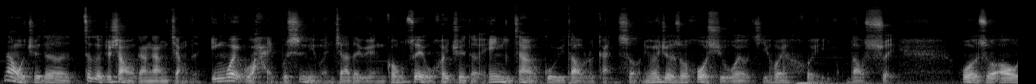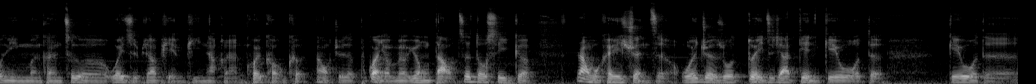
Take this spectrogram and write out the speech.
那我觉得这个就像我刚刚讲的，因为我还不是你们家的员工，所以我会觉得，诶，你这样有顾虑到我的感受，你会觉得说，或许我有机会会用到水，或者说，哦，你们可能这个位置比较偏僻，那可能会口渴。那我觉得不管有没有用到，这都是一个让我可以选择，我会觉得说，对这家店给我的给我的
